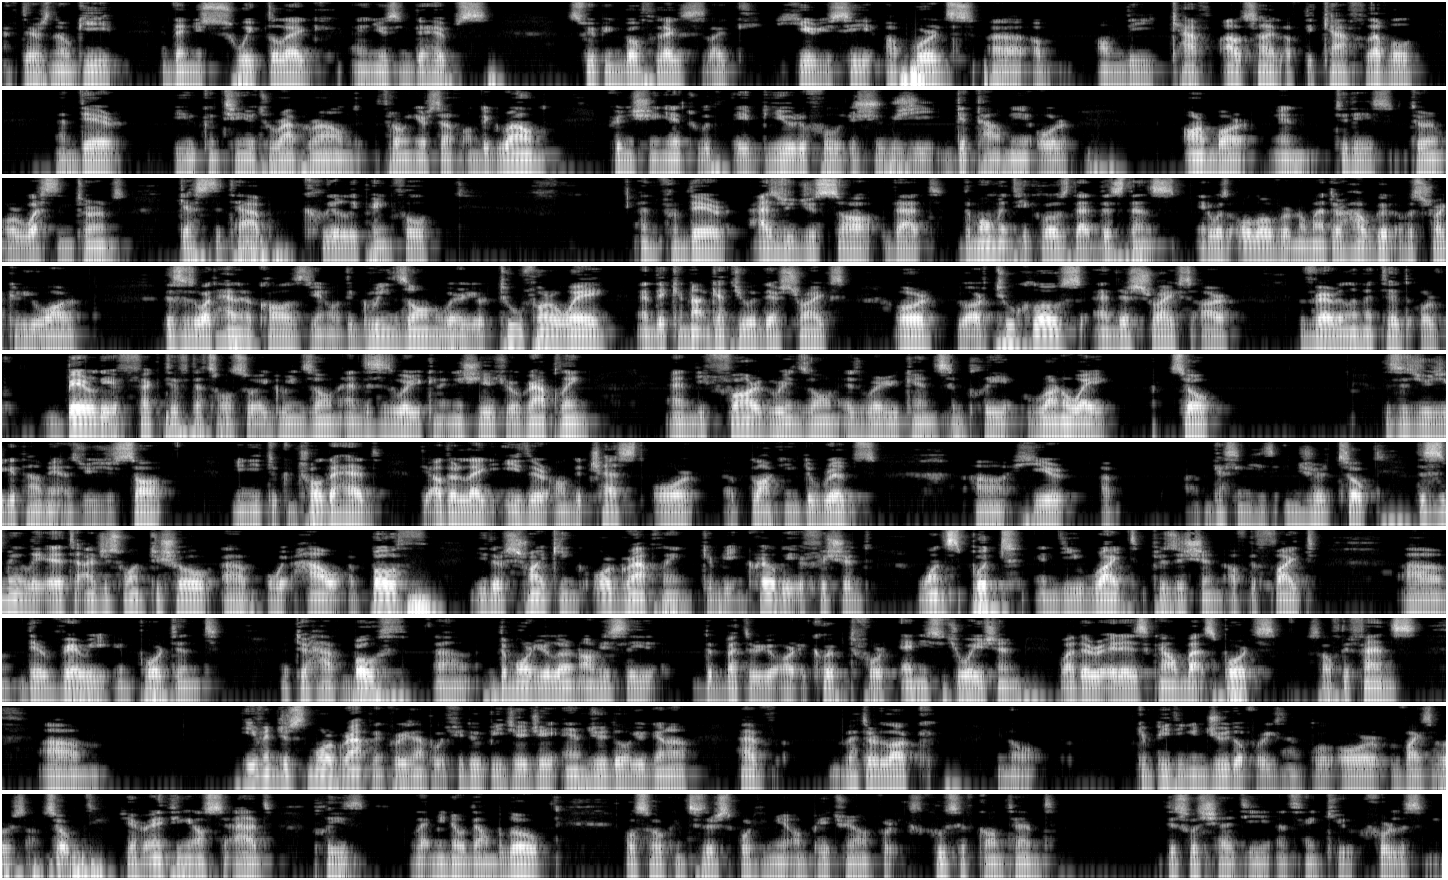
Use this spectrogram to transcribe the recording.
if there's no gi. And then you sweep the leg and using the hips, sweeping both legs like here you see upwards uh, on the calf, outside of the calf level. And there you continue to wrap around, throwing yourself on the ground finishing it with a beautiful Juji Gatame or armbar in today's term or Western terms. Guess the tab, clearly painful. And from there, as you just saw, that the moment he closed that distance, it was all over, no matter how good of a striker you are. This is what Henry calls, you know, the green zone where you're too far away and they cannot get you with their strikes, or you are too close and their strikes are very limited or barely effective. That's also a green zone. And this is where you can initiate your grappling. And the far green zone is where you can simply run away. So this is Juji Gatame as you just saw. You need to control the head, the other leg either on the chest or uh, blocking the ribs. Uh, here, uh, I'm guessing he's injured. So this is mainly it. I just want to show uh, how both either striking or grappling can be incredibly efficient once put in the right position of the fight. Um, they're very important to have both. Uh, the more you learn, obviously, the better you are equipped for any situation, whether it is combat sports, self-defense, um, even just more grappling. For example, if you do BJJ and judo, you're gonna have better luck, you know, competing in judo, for example, or vice versa. So, if you have anything else to add, please let me know down below. Also, consider supporting me on Patreon for exclusive content. This was Shadi, and thank you for listening.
